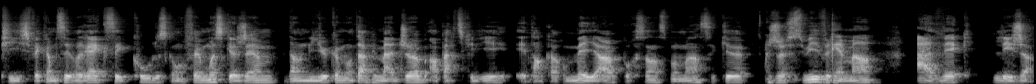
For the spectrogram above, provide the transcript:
puis je fais comme c'est vrai que c'est cool ce qu'on fait moi ce que j'aime dans le milieu communautaire puis ma job en particulier est encore meilleur pour ça en ce moment c'est que je suis vraiment avec les gens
